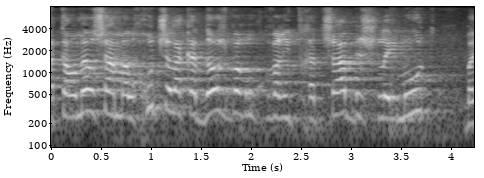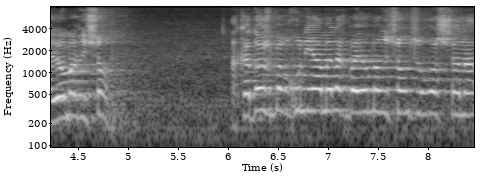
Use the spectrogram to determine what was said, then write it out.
אתה אומר שהמלכות של הקדוש ברוך הוא כבר התחדשה בשלימות ביום הראשון. הקדוש ברוך הוא נהיה מלך ביום הראשון של ראש השנה.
